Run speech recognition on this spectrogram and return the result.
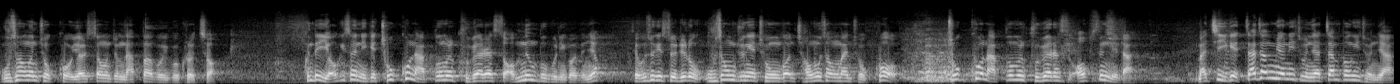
우성은 좋고 열성은 좀 나빠 보이고 그렇죠. 근데 여기서는 이게 좋고 나쁨을 구별할 수 없는 부분이거든요. 우스갯소리로 우성 중에 좋은 건 정우성만 좋고 좋고 나쁨을 구별할 수 없습니다. 마치 이게 짜장면이 좋냐 짬뽕이 좋냐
